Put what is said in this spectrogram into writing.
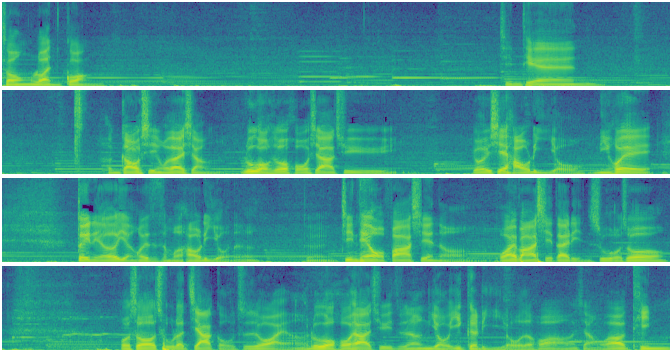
中乱逛。今天很高兴，我在想，如果说活下去有一些好理由，你会对你而言会是什么好理由呢？对，今天我发现哦，我还把它写在脸书，我说，我说除了家狗之外啊，如果活下去只能有一个理由的话，我想我要听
